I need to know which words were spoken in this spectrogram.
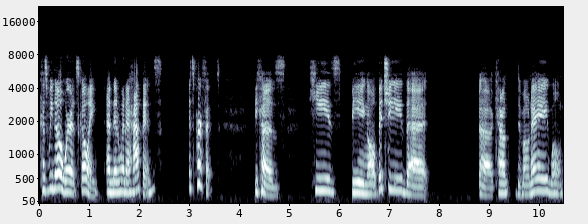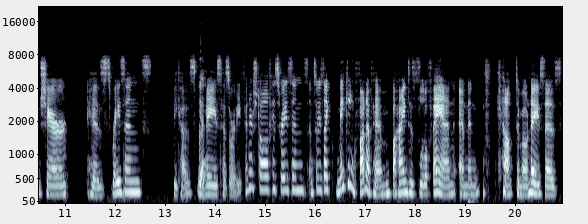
because we know where it's going, and then when it happens, it's perfect because he's being all bitchy that uh, Count de Monet won't share his raisins because Yeah. Béarnaise has already finished all of his raisins. And so he's like making fun of him behind his little fan. And then Count de Monet says,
